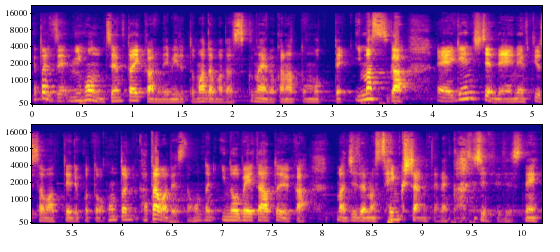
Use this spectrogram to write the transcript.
やっぱり日本全体感で見るとまだまだ少ないのかなと思っていますが、えー、現時点で NFT を触っていること、本当に方はですね、本当にイノベーターというか、まあ、時代の先駆者みたいな感じでですね、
